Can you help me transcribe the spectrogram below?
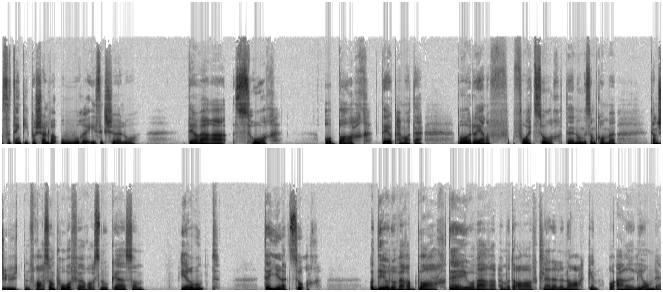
Og så tenker jeg på sjølve ordet i seg sjøl òg. Det å være sår og bar, det er jo på en måte både å gjerne få et sår, det er noe som kommer kanskje utenfra, som påfører oss noe som gjør vondt. Det gir et sår. Og det å da være bar, det er jo å være på en måte avkledd eller naken, og ærlig om det.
